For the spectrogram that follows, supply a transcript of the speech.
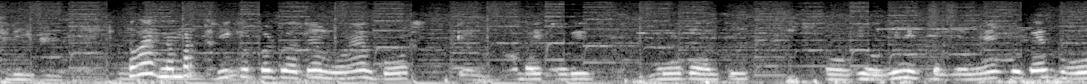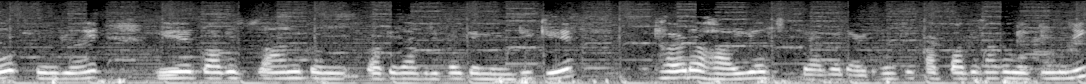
three view तो भाई नंबर थ्री के ऊपर जो आते हैं, वो है गोस्ट हाँ भाई, थोड़ी मुँह से हल्की होगी होगी निकलने में क्योंकि गोस्ट टेन जो है, ये Pakistan Pakistan free fire community के थर्ड हाईएस्ट लेवल आईटी मतलब पाकिस्तान के कम्युनिटी में नहीं,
